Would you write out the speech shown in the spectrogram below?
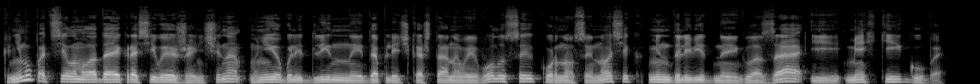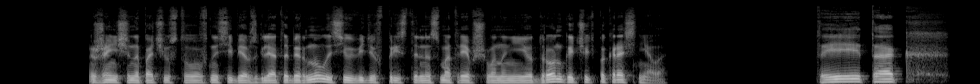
К нему подсела молодая красивая женщина. У нее были длинные до плеч каштановые волосы, курносый носик, миндалевидные глаза и мягкие губы. Женщина, почувствовав на себе взгляд, обернулась и, увидев пристально смотревшего на нее Дронга, чуть покраснела. Ты так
